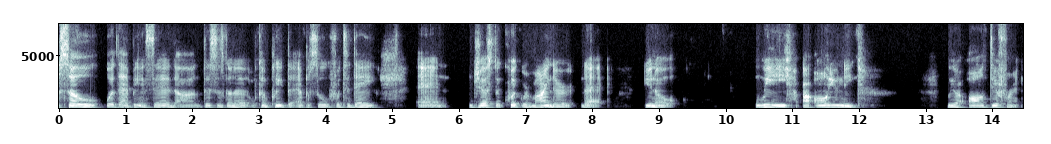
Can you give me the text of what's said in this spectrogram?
So with that being said, uh, this is gonna complete the episode for today. And just a quick reminder that you know, we are all unique. We are all different.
